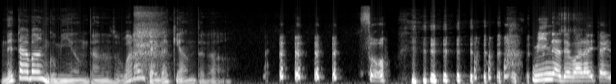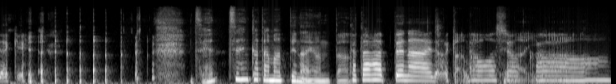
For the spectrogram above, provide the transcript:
ネタ番組やんたな。それ笑いたいだけやんあんたが。そう。みんなで笑いたいだけ。全然固まってないあんた。固まってない。でも固どうしようか。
